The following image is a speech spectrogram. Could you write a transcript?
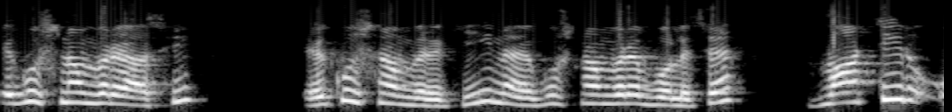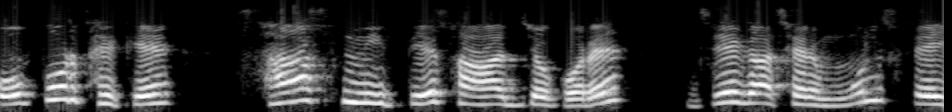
একুশ নম্বরে আসি। একুশ নম্বরে কি? না, একুশ নম্বরে বলেছে, মাটির ওপর থেকে শ্বাস নিতে সাহায্য করে যে গাছের মূল, সেই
